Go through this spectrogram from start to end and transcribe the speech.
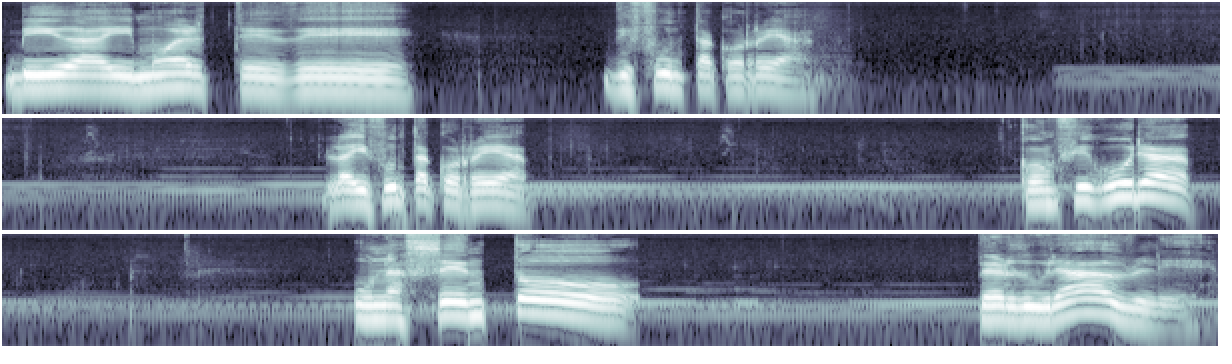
vida y muerte de difunta Correa. La difunta Correa configura un acento perdurable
